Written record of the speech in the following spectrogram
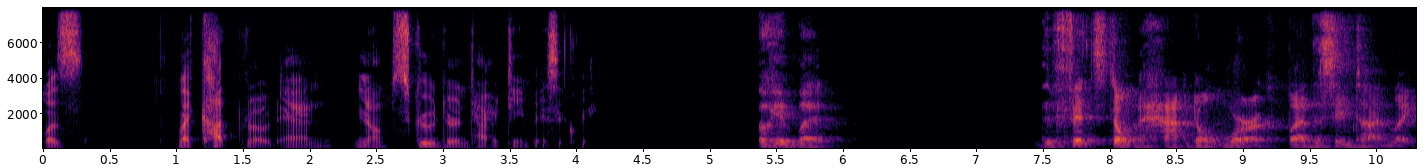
was like cutthroat and you know screwed their entire team basically. Okay, but the fits don't ha- don't work. But at the same time, like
